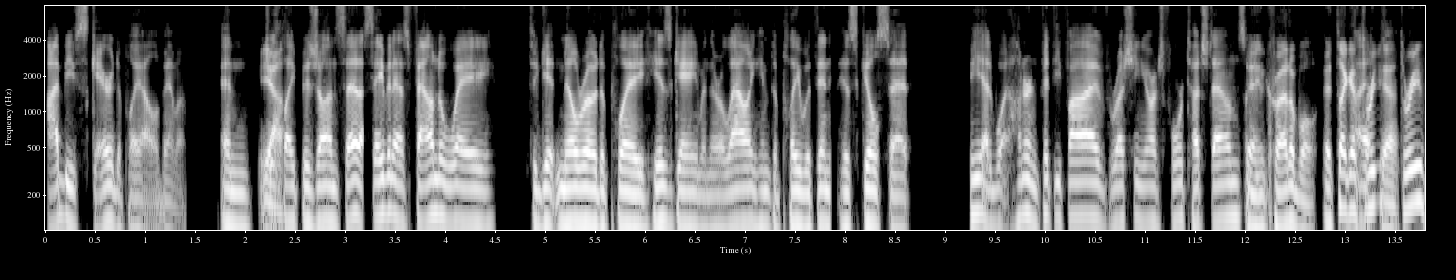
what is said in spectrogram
I'd be scared to play Alabama. And just yeah. like Bijan said, Saban has found a way to get Milroe to play his game, and they're allowing him to play within his skill set he had what 155 rushing yards, four touchdowns. Incredible! It's like a three, I, yeah. three,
